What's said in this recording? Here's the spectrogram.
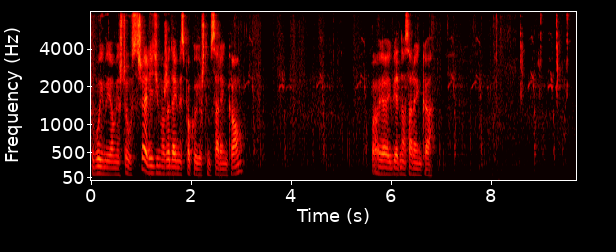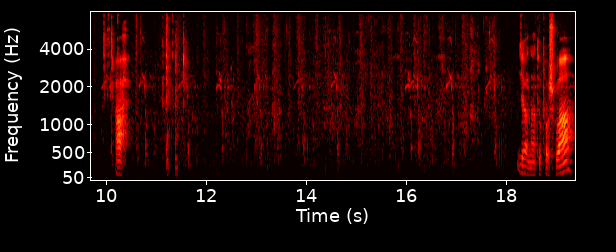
Spróbujmy ją jeszcze ustrzelić. Może dajmy spokój już tym sarenkom. Ojej, biedna sarenka. A. Gdzie ona tu poszła?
